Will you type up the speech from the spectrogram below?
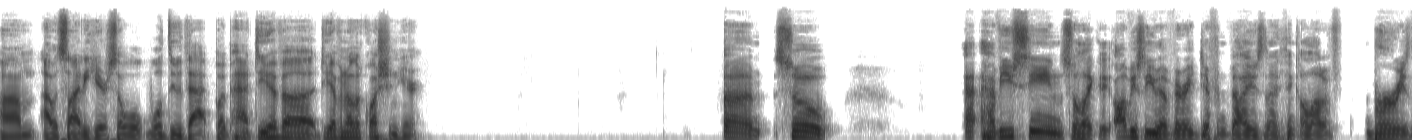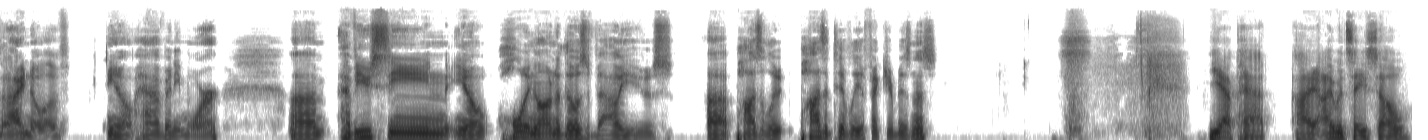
um, outside of here. So we'll we'll do that. But Pat, do you have a do you have another question here? Um. So, have you seen? So, like, obviously, you have very different values than I think a lot of breweries that I know of, you know, have anymore. Um, have you seen, you know, holding on to those values uh, positively positively affect your business? Yeah, Pat, I, I would say so.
